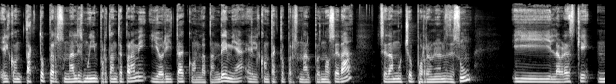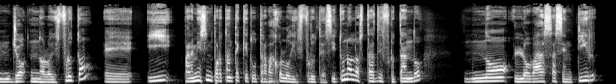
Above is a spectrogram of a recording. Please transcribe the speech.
el contacto personal es muy importante para mí y ahorita con la pandemia el contacto personal pues no se da, se da mucho por reuniones de Zoom y la verdad es que mm, yo no lo disfruto eh, y para mí es importante que tu trabajo lo disfrutes. Si tú no lo estás disfrutando, no lo vas a sentir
